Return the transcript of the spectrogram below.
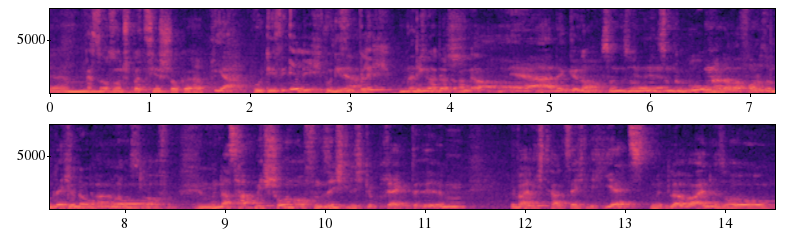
Ähm, Hast du auch so einen Spazierstock gehabt? Ja. Wo diese, ehrlich, wo diese ja, Blechdinger da dran. Oh. Ja, genau. So, ein- so, ein- so ein gebogener, da war vorne so ein Blech Genau. dran, um Oh. zu laufen. Und das hat mich schon offensichtlich geprägt, ähm, weil ich tatsächlich jetzt mittlerweile so,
